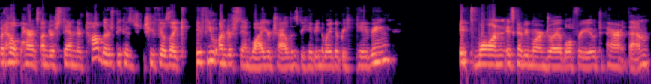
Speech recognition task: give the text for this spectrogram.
but help parents understand their toddlers because she feels like if you understand why your child is behaving the way they're behaving, it's one, it's going to be more enjoyable for you to parent them.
